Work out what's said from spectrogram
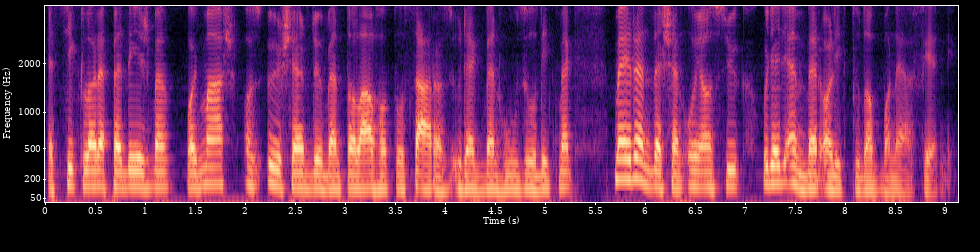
egy sziklarepedésben, vagy más, az őserdőben található száraz üregben húzódik meg, mely rendesen olyan szűk, hogy egy ember alig tud abban elférni.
